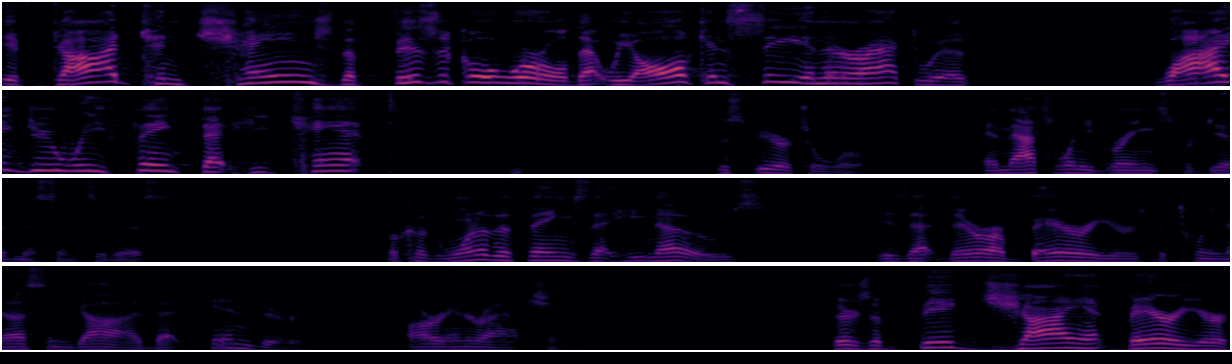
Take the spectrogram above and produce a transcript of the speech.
if God can change the physical world that we all can see and interact with, why do we think that he can't the spiritual world? And that's when he brings forgiveness into this. Because one of the things that he knows is that there are barriers between us and God that hinder our interaction. There's a big, giant barrier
